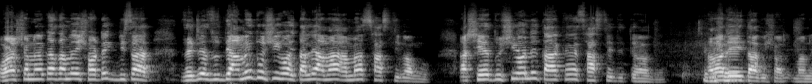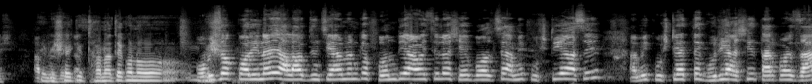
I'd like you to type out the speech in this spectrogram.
প্রশাসনের কাছে আমি সঠিক বিচার যেটা যদি আমি দোষী হই তাহলে আমার আমার শাস্তি পাবো। আর সে দোষী হলে তাকে শাস্তি দিতে হবে। এই দাবি মানুষ এই বিষয়ে কি থানাতে কোনো অভিযোগ করি নাই আলাউদ্দিন চেয়ারম্যানকে ফোন দেওয়া হয়েছিল সে বলছে আমি কুষ্টিয়া আছি আমি কুষ্টিয়াতে ঘুরে আসি তারপরে যা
